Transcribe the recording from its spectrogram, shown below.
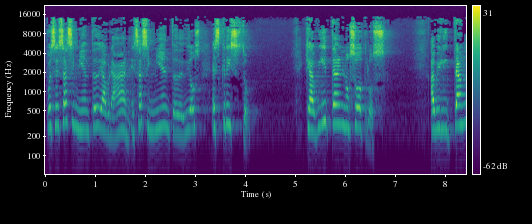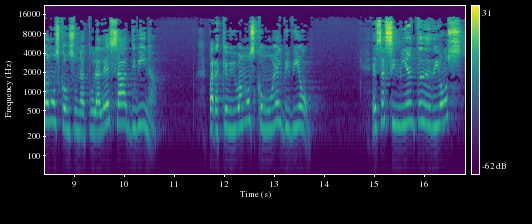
Pues esa simiente de Abraham, esa simiente de Dios es Cristo, que habita en nosotros, habilitándonos con su naturaleza divina, para que vivamos como Él vivió. Esa simiente de Dios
